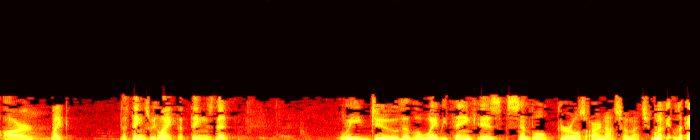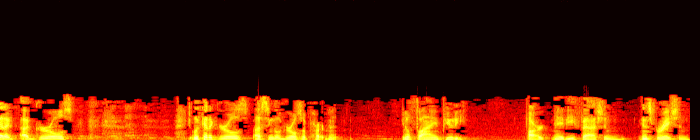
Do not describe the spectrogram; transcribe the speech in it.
are like the things we like, the things that we do, the, the way we think is simple. Girls are not so much. Look at look at a, a girl's look at a girl's a single girl's apartment. You'll find beauty, art, maybe fashion, inspiration,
